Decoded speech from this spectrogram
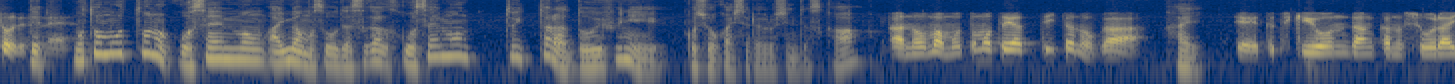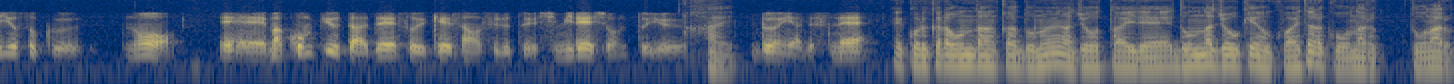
そうですね。もともとのご専門あ今もそうですがご専門といったらどういうふうにご紹介したらよろしいんですか？あのまあもともとやっていたのが、はい。えっ、ー、と地球温暖化の将来予測のえーまあ、コンピューターでそういう計算をするというシミュレーションという分野ですね、はい、これから温暖化どのような状態でどんな条件を加えたらこうなるどうなる？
